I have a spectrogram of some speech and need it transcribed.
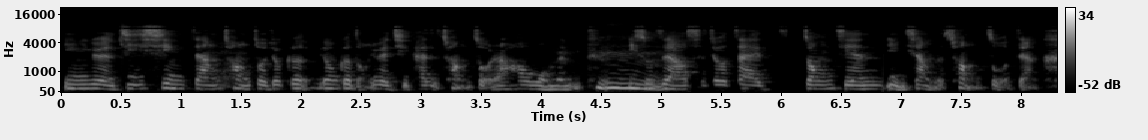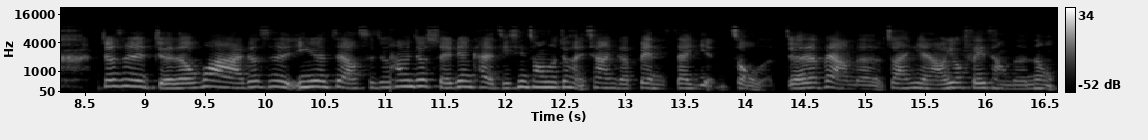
音乐即兴这样创作，就各用各种乐器开始创作，然后我们艺术治疗师就在中间影像的创作这样，就是觉得。哇，就是音乐治疗师，就他们就随便开始即兴创作，就很像一个 band 在演奏了，觉得非常的专业，然后又非常的那种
